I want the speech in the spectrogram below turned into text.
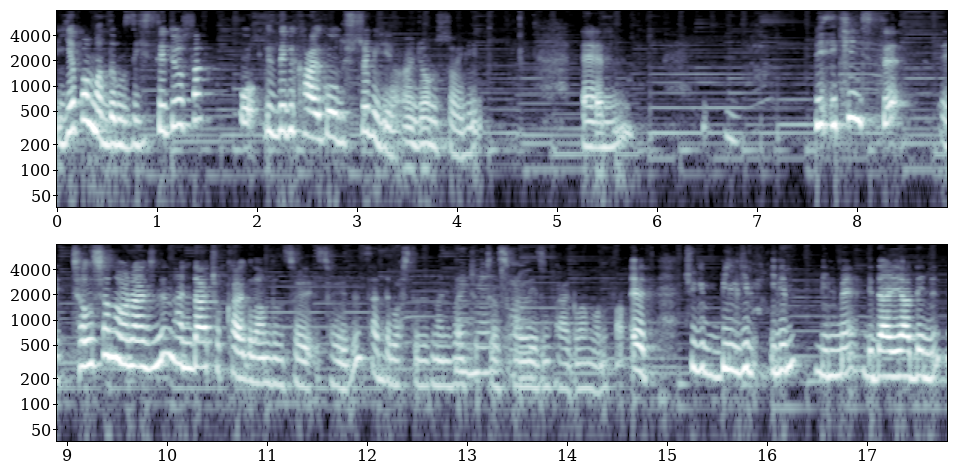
yapamadığımızı hissediyorsak o bizde bir kaygı oluşturabiliyor. Önce onu söyleyeyim. Ee, bir ikincisi e, çalışan öğrencinin hani daha çok kaygılandığını söyle- söyledin. Sen de başta dedin hani ben Hı hı, çok çalışkan evet. değilim kaygılanmadım falan. Evet çünkü bilgi, ilim, bilme bir derya deniz.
